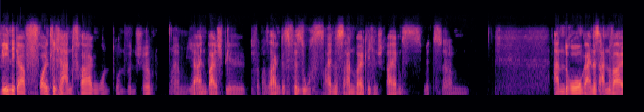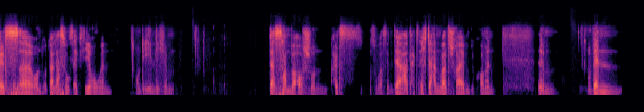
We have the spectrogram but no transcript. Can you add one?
weniger freundliche Anfragen und, und Wünsche. Ähm, hier ein Beispiel, ich würde mal sagen, des Versuchs eines anwaltlichen Schreibens mit ähm, Androhung eines Anwalts äh, und Unterlassungserklärungen und ähnlichem. Das haben wir auch schon als sowas in der Art, als echte Anwaltsschreiben bekommen. Ähm, wenn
